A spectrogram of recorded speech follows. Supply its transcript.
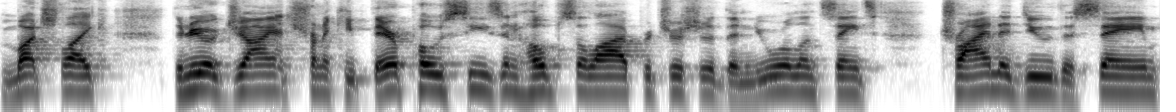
much like the New York Giants trying to keep their postseason hopes alive, Patricia, the New Orleans Saints trying to do the same.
